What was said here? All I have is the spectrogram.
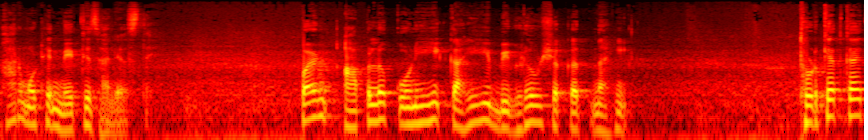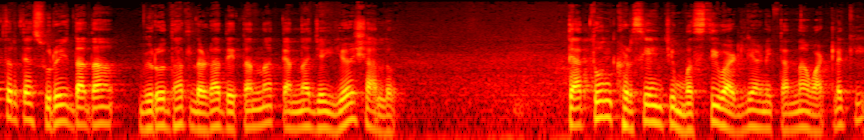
फार मोठे नेते झाले असते. पण आपलं कोणीही काहीही बिघडवू शकत नाही. थोडक्यात काय तर त्या सुरेशदादा विरोधात लढा देताना त्यांना जे यश आलं त्यातून खडसे यांची मस्ती वाढली आणि त्यांना वाटलं की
